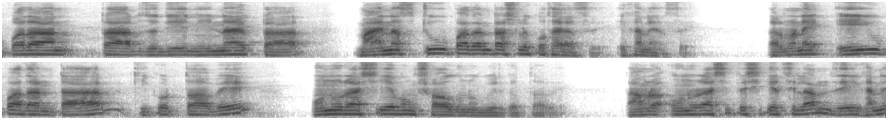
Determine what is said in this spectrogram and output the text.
উপাদানটার যদি এই নির্ণায়কটার মাইনাস টু উপাদানটা আসলে কোথায় আছে? এখানে আছে। তার মানে এই উপাদানটার কি করতে হবে? অনুরাশি এবং সহগুণক বের করতে হবে। তা আমরা অনুরাশিতে শিখেছিলাম যে এখানে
